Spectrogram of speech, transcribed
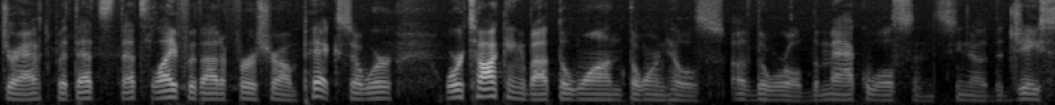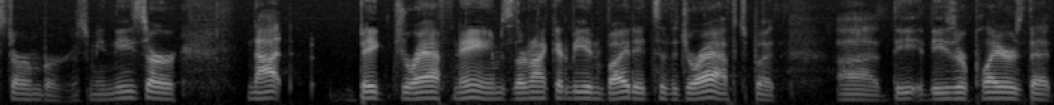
draft. But that's that's life without a first round pick. So we're we're talking about the Juan Thornhills of the world, the Mack Wilsons, you know, the Jace Sternbergers. I mean, these are not big draft names. They're not going to be invited to the draft, but uh, the, these are players that.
